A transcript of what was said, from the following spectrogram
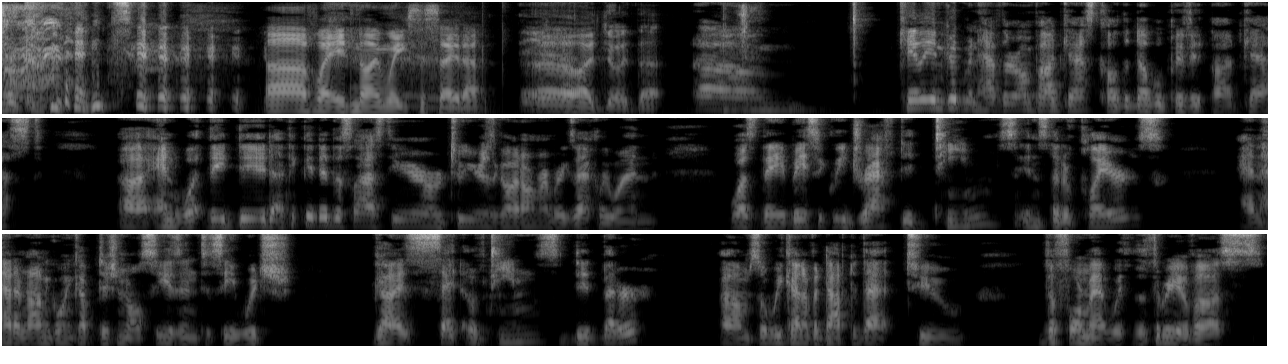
No comment. Ah, I've waited nine weeks to say that. Oh, I enjoyed that. um, Caley and Goodman have their own podcast called the Double Pivot Podcast. Uh, and what they did, I think they did this last year or two years ago, I don't remember exactly when, was they basically drafted teams instead of players and had an ongoing competition all season to see which guys' set of teams did better. Um, so we kind of adopted that to the format with the three of us.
